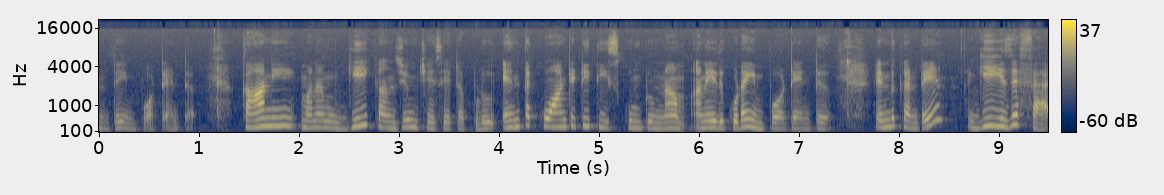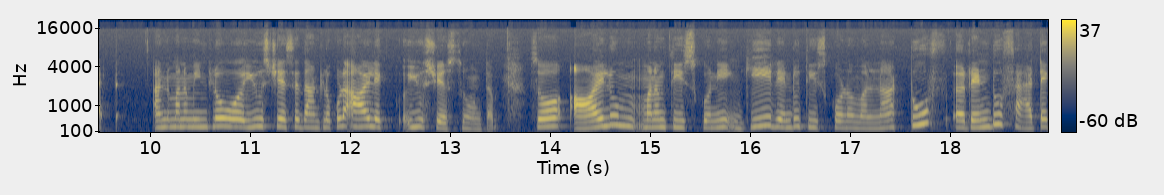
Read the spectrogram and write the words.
అంతే ఇంపార్టెంట్. కానీ మనం గీ కన్జ్యూమ్ చేసేటప్పుడు ఎంత క్వాంటిటీ తీసుకుంటున్నాం అనేది కూడా ఇంపార్టెంట్. ఎందుకంటే ghee is a fat and మనం ఇంట్లో యూస్ చేసే దాంట్లో కూడా ఆయిల్ యూస్ చేస్తూ ఉంటాం. సో ఆయిల్ మనం తీసుకొని గీ రెండు తీసుకోవడం వలన టూ రెండు ఫ్యాటే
